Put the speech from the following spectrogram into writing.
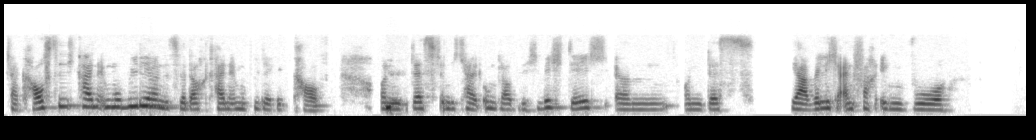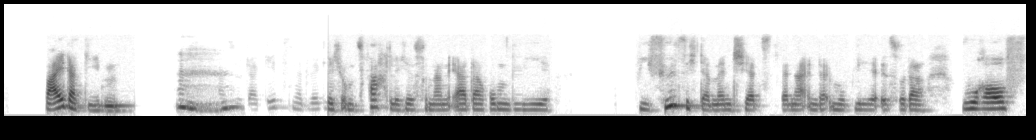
verkauft sich keine Immobilie und es wird auch keine Immobilie gekauft. Und das finde ich halt unglaublich wichtig. Ähm, und das ja, will ich einfach irgendwo weitergeben. Mhm. Also da geht es nicht wirklich ums Fachliche, sondern eher darum, wie, wie fühlt sich der Mensch jetzt, wenn er in der Immobilie ist oder worauf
